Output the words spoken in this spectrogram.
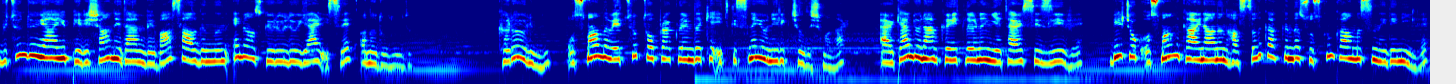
Bütün dünyayı perişan eden veba salgınının en az görüldüğü yer ise Anadolu'ydu. Kara ölümün Osmanlı ve Türk topraklarındaki etkisine yönelik çalışmalar, erken dönem kayıtlarının yetersizliği ve birçok Osmanlı kaynağının hastalık hakkında suskun kalması nedeniyle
